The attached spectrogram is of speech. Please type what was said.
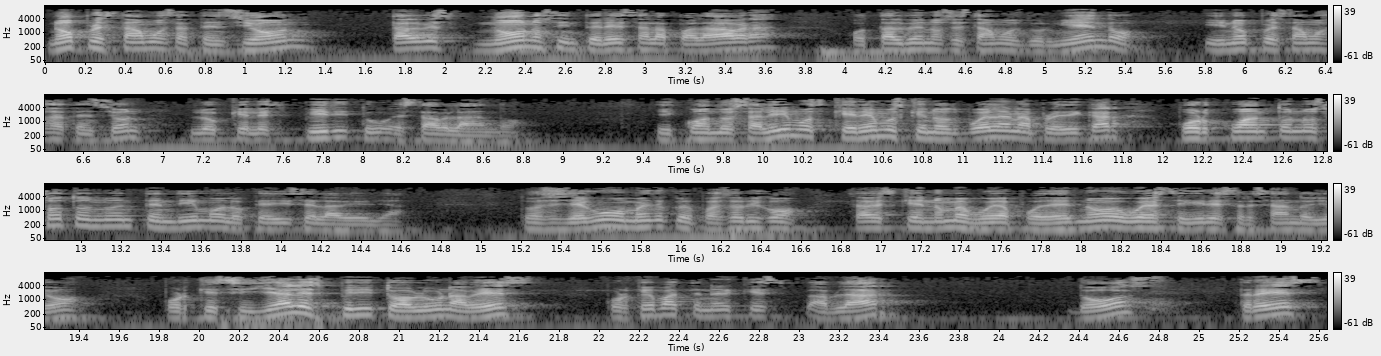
no prestamos atención, tal vez no nos interesa la palabra o tal vez nos estamos durmiendo y no prestamos atención lo que el Espíritu está hablando. Y cuando salimos queremos que nos vuelvan a predicar por cuanto nosotros no entendimos lo que dice la Biblia. Entonces llegó un momento que el pastor dijo, ¿sabes qué? No me voy a poder, no me voy a seguir estresando yo. Porque si ya el Espíritu habló una vez, ¿por qué va a tener que hablar dos, tres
